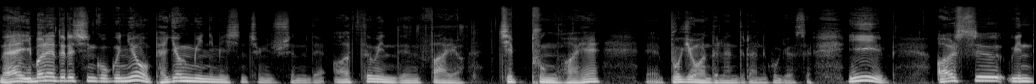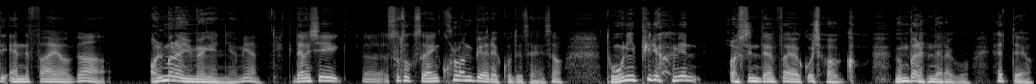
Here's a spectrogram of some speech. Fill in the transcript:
네, 이번에 들으신 곡은요. 백영미 님이 신청해 주셨는데 Earth, Wind and Fire 지풍화의 부기 원더랜드라는 곡이었어요. 이 Earth, Wind and Fire가 얼마나 유명했냐면 그 당시 어, 소속사인 콜롬비아 레코드사에서 돈이 필요하면 and Fire 꽂아갖고 음반을 내라고 했대요.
